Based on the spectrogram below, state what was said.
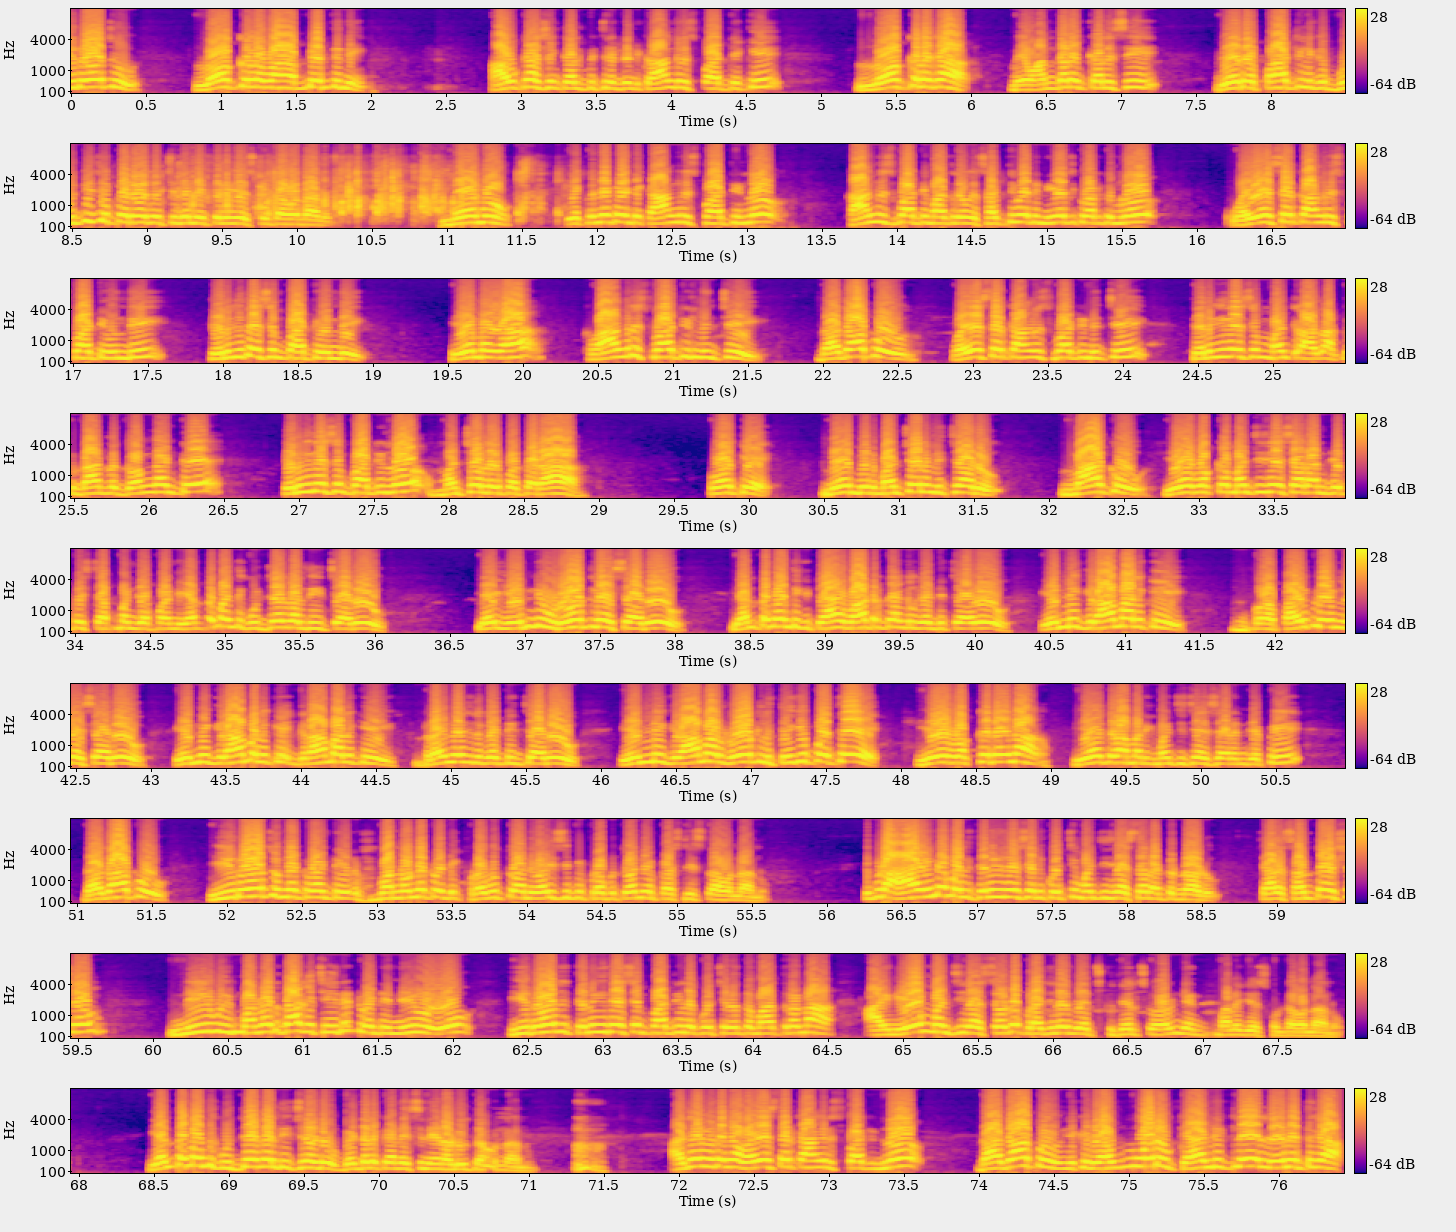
ఈరోజు లోకల్ అభ్యర్థిని అవకాశం కల్పించినటువంటి కాంగ్రెస్ పార్టీకి లోకల్గా మేమందరం కలిసి వేరే పార్టీలకి బుద్ధి చెప్పే రోజు వచ్చిందని తెలియజేసుకుంటా ఉన్నాను. మేము ఇక్కడ కాంగ్రెస్ పార్టీలో కాంగ్రెస్ పార్టీ మాత్రం సత్యవేట నియోజకవర్గంలో వైఎస్ఆర్ కాంగ్రెస్ పార్టీ ఉంది తెలుగుదేశం పార్టీ ఉంది. ఏమయ్యా కాంగ్రెస్ పార్టీ నుంచి దాదాపు వైఎస్ఆర్ కాంగ్రెస్ పార్టీ నుంచి తెలుగుదేశం మంచి దాంట్లో దొంగ అంటే తెలుగుదేశం పార్టీలో మంచోళ్ళు అయిపోతారా? ఓకే మేము మీరు మంచోళ్ళని ఇచ్చారు. మాకు ఏ ఒక్క మంచి చేశారని చెప్పేసి చెప్పమని చెప్పండి. ఎంతమందికి ఉద్యోగాలు తీర్చారు? ఏ- ఎన్ని రోడ్లు వేశారు? ఎంతమందికి ట్యాంక్ వాటర్ ట్యాంకులు కట్టించారు? ఎన్ని గ్రామాలకి పైప్ లైన్లు వేశారు? ఎన్ని గ్రామాలకి గ్రామాలకి డ్రైనేజీలు కట్టించారు? ఎన్ని గ్రామాల రోడ్లు తెగిపోతే ఏ ఒక్కరైనా ఏ గ్రామానికి మంచి చేశారని చెప్పి దాదాపు ఈ రోజు ఉన్నటువంటి మొన్న ఉన్నటువంటి ప్రభుత్వాన్ని వైసీపీ ప్రభుత్వాన్ని నేను ప్రశ్నిస్తా ఉన్నాను. ఇప్పుడు ఆయన మళ్ళీ తెలుగుదేశానికి వచ్చి మంచి చేస్తానంటున్నాడు. చాలా సంతోషం. నీవు మొన్నటిదాకా చేయనటువంటి నీవు ఈ రోజు తెలుగుదేశం పార్టీలోకి వచ్చినంత మాత్రాన ఆయన ఏం మంచి చేస్తాడో ప్రజలే తెలుసుకు తెలుసుకోవాలని నేను మనం చేసుకుంటా ఉన్నాను. ఎంతమందికి ఉద్యోగాలు ఇచ్చినాడు బిడ్డలకు అనేసి నేను అడుగుతా ఉన్నాను. అదేవిధంగా వైఎస్ఆర్ కాంగ్రెస్ పార్టీలో దాదాపు ఇక్కడ ఎవ్వరు క్యాండిడేట్లే లేనట్టుగా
